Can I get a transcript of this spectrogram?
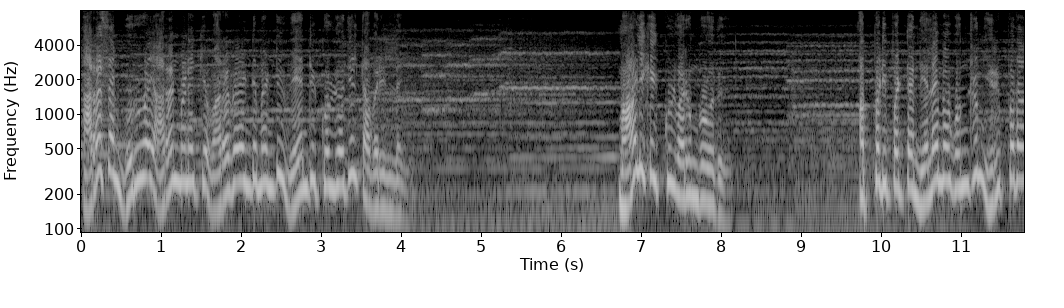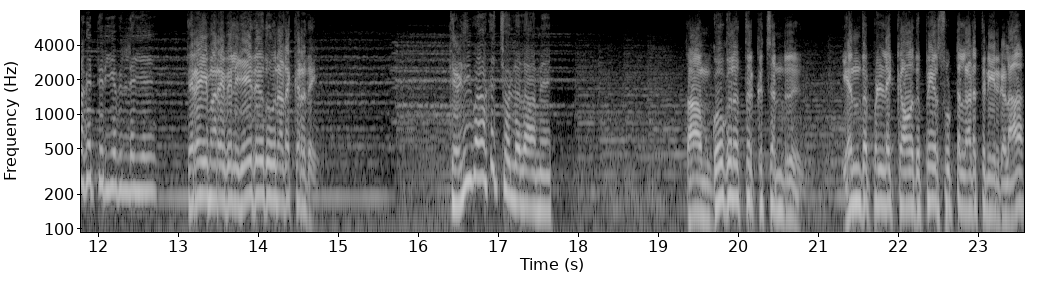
அரசன் குருவை அரண்மனைக்கு வர வேண்டுமென்று வேண்டிக் கொள்வதில் தவறில்லை. மாளிகைக்குள் வரும்போது அப்படிப்பட்ட நிலைமை ஒன்றும் இருப்பதாக தெரியவில்லையே. திரைமறைவில் ஏதேதோ நடக்கிறது. தெளிவாக சொல்லலாமே. தாம் கோகுலத்திற்கு சென்று எந்த பிள்ளைக்காவது பேர் சூட்டல் நடத்தினீர்களா?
